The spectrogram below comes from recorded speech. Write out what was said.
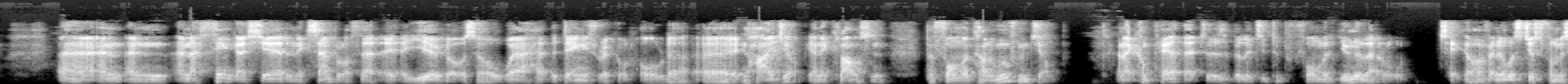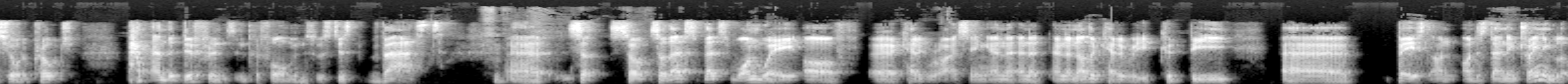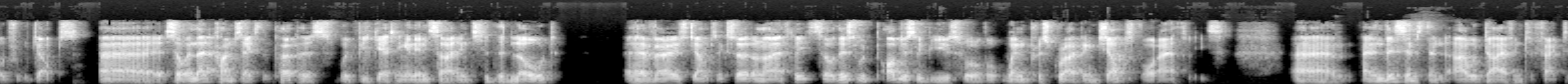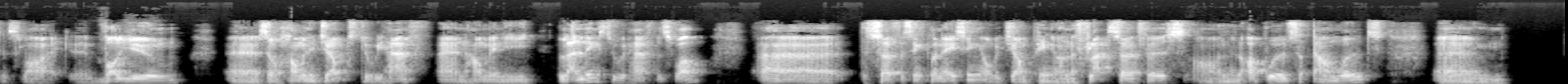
Uh, and and and I think I shared an example of that a, a, year ago or so, where I had the Danish record holder uh, in high jump, Jannik Clausen, perform a counter movement jump, and I compared that to his ability to perform a unilateral takeoff, and it was just from a short approach, and the difference in performance was just vast. uh, so so so that's that's one way of uh, categorizing, and and and another category could be uh, based on understanding training load from jumps. Uh, so in that context, the purpose would be getting an insight into the load uh, various jumps exert on athletes. So this would obviously be useful when prescribing jumps for athletes. Um, and in this instance, I would dive into factors like uh, volume. Uh, so how many jumps do we have and how many landings do we have as well? Uh, the surface inclination. Are we jumping on a flat surface, on an upwards or downwards? Um,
